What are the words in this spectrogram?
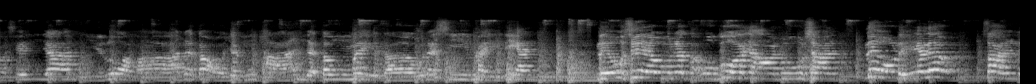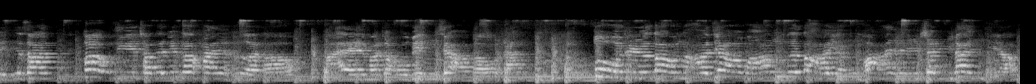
老仙家，你落马这到营盘，这东没走，这西没颠，刘秀这走过压竹山，六里六，三里三，好几场的这个海河岛，白马招兵下高山，不知道哪家王的大营盘，深山墙，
